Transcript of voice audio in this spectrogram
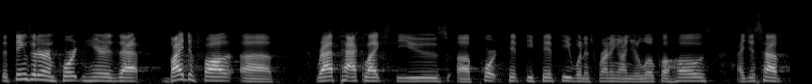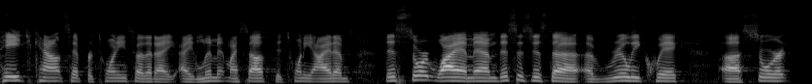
the things that are important here is that by default, uh, likes to use uh, port 5050 when it's running on your local host. I just have page count set for 20 so that I, I limit myself to 20 items. This sort YMM, this is just a, a really quick uh, sort,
